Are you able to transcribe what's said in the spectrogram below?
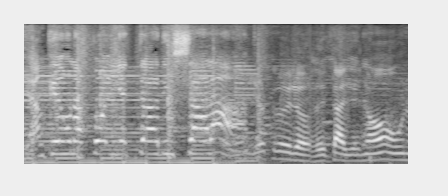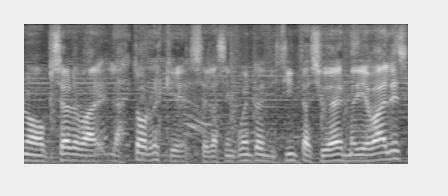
Y anche una foglietta di salame. Y otro de los detalles, ¿no? Uno observa las torres que se las encuentra en distintas ciudades medievales,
